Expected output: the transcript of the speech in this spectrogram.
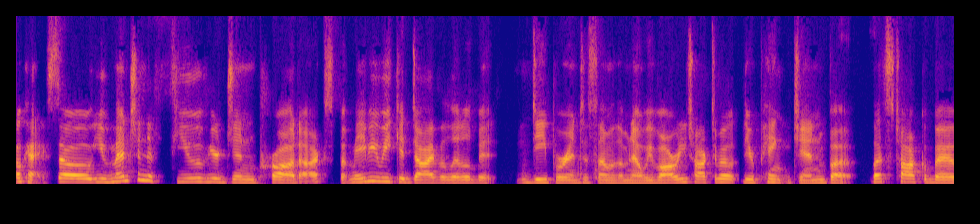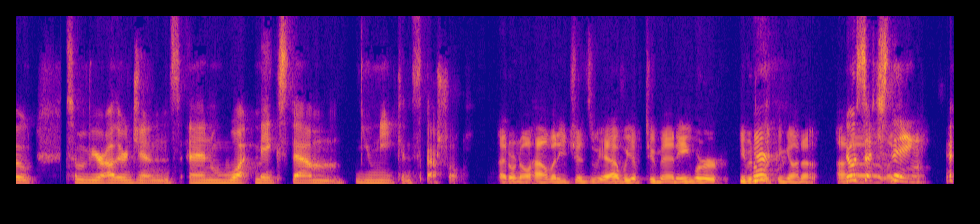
Okay, so you've mentioned a few of your gin products, but maybe we could dive a little bit deeper into some of them. Now, we've already talked about your pink gin, but let's talk about some of your other gins and what makes them unique and special. I don't know how many gins we have. We have too many. We're even working on a on no a, such like, thing.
